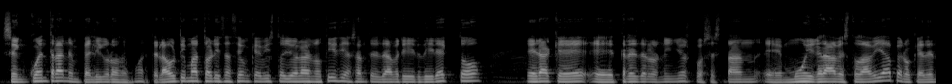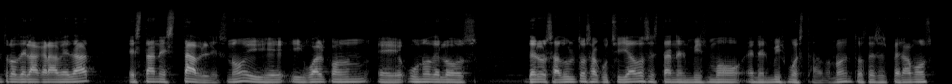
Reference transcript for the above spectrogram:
se encuentran en peligro de muerte. La última actualización que he visto yo en las noticias antes de abrir directo era que eh, tres de los niños pues están eh, muy graves todavía, pero que dentro de la gravedad están estables, ¿no? Y, igual con uno de los de los adultos acuchillados está en el mismo en el mismo estado, ¿no? Entonces esperamos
